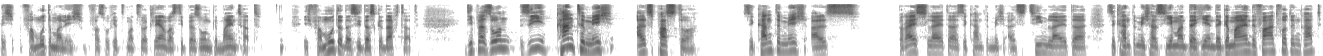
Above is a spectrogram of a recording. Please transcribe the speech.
Ich vermute mal, ich versuche jetzt mal zu erklären, was die Person gemeint hat. Ich vermute, dass sie das gedacht hat. Die Person, sie kannte mich als Pastor. Sie kannte mich als Bereichsleiter, sie kannte mich als Teamleiter, sie kannte mich als jemand, der hier in der Gemeinde Verantwortung hat,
